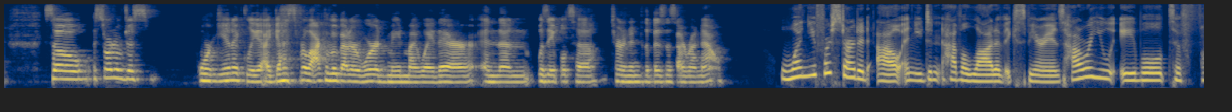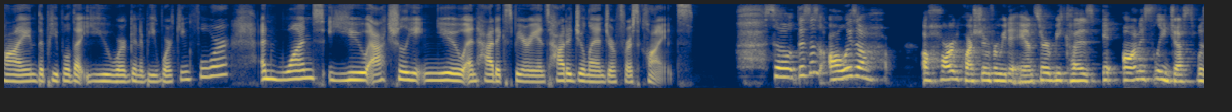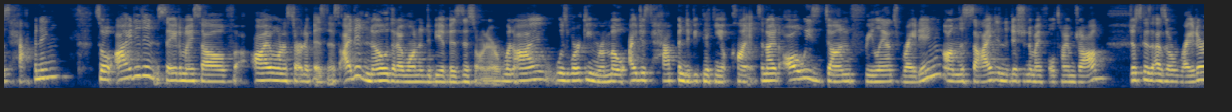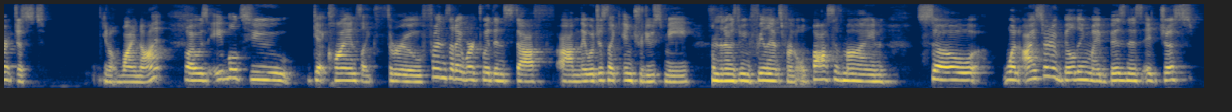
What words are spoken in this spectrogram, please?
So sort of just organically, I guess, for lack of a better word, made my way there and then was able to turn it into the business I run now. When you first started out and you didn't have a lot of experience, how were you able to find the people that you were going to be working for? And once you actually knew and had experience, how did you land your first clients? So this is always a a hard question for me to answer because it honestly just was happening. So I didn't say to myself, I want to start a business. I didn't know that I wanted to be a business owner. When I was working remote, I just happened to be picking up clients. And I'd always done freelance writing on the side in addition to my full time job, just because as a writer, it just, you know, why not? So I was able to get clients like through friends that I worked with and stuff. Um, they would just like introduce me and then I was doing freelance for an old boss of mine. So when I started building my business, it just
